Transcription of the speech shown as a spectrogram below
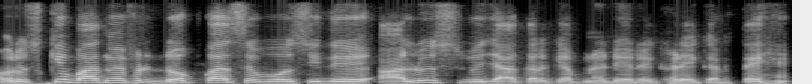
और उसके बाद में फिर डोपका से वो सीधे आलुस में जाकर के अपने डेरे खड़े करते हैं।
